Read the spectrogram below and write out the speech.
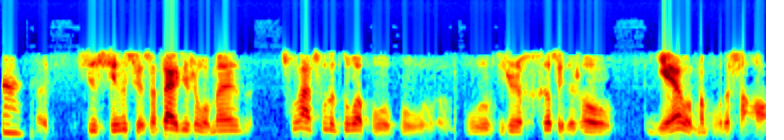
嗯，呃，形形成血栓。再一个就是我们出汗出的多，补补补，就是喝水的时候盐我们补的少，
